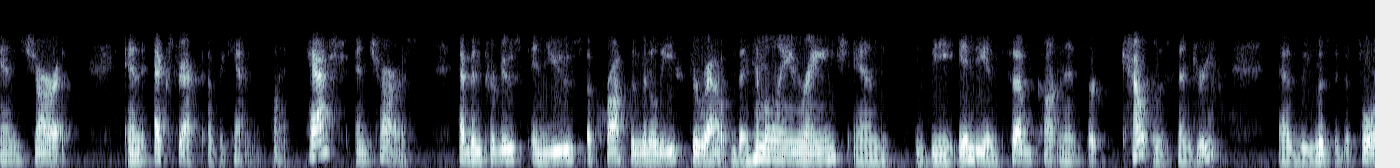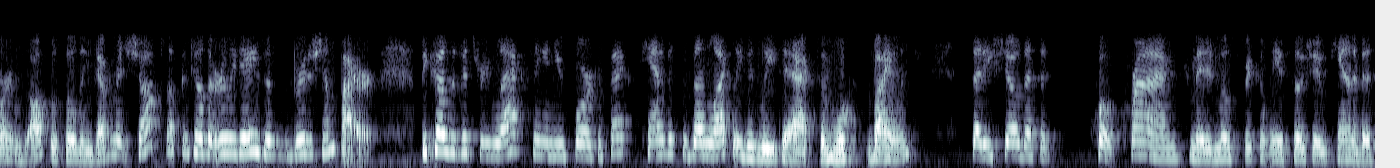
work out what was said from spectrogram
and charas an extract of the cannabis plant. Hash and charas have been produced and used across the Middle East throughout the Himalayan range and the Indian subcontinent for countless centuries. As we listed before, it was also sold in government shops up until the early days of the British Empire. Because of its relaxing and euphoric effects, cannabis is unlikely to lead to acts of violence. Studies show that the quote crime committed most frequently associated with cannabis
